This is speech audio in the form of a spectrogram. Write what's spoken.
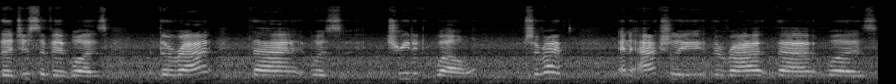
the gist of it was the rat that was treated well survived, and actually the rat that was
